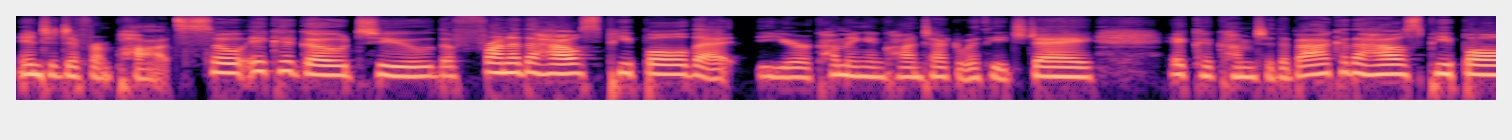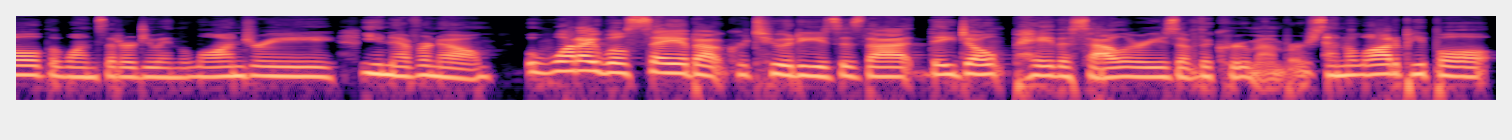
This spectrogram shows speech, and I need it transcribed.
into different pots. So it could go to the front of the house people that you're coming in contact with each day. It could come to the back of the house people, the ones that are doing the laundry. You never know. What I will say about gratuities is that they don't pay the salaries of the crew members. And a lot of people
